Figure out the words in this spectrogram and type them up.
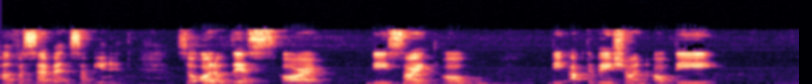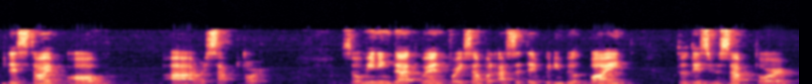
alpha-7 subunit. So all of this are the site of the activation of the this type of uh, receptor. So meaning that when, for example, acetylcholine will bind to this receptor,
